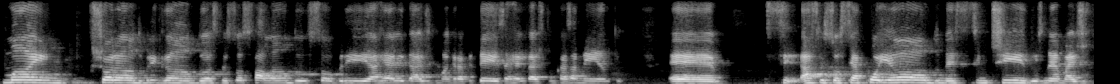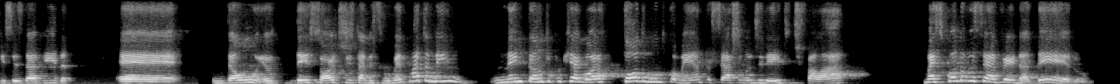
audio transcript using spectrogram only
mãe chorando, brigando, as pessoas falando sobre a realidade de uma gravidez, a realidade de um casamento. É, se, as pessoas se apoiando nesses sentidos né, mais difíceis da vida. É, então, eu dei sorte de estar nesse momento, mas também nem tanto, porque agora todo mundo comenta, se acha no direito de falar. Mas quando você é verdadeiro,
